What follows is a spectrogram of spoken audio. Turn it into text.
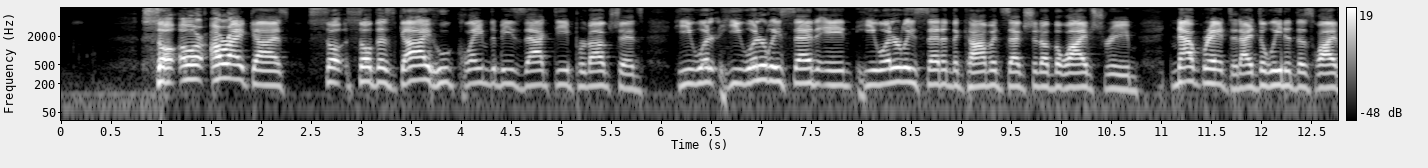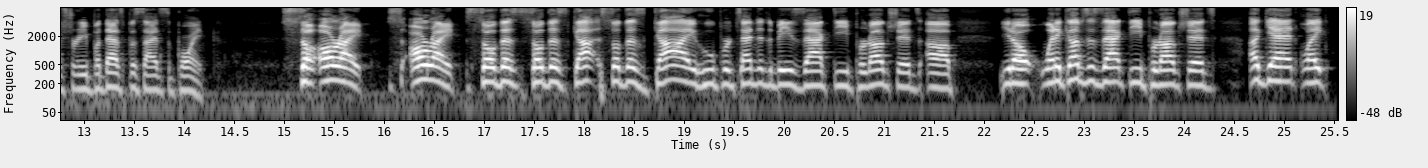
So or, all right guys, so so this guy who claimed to be Zach D Productions, he would he literally said in he literally said in the comment section of the live stream. Now granted, I deleted this live stream, but that's besides the point. So all right. So, all right, so this so this guy so this guy who pretended to be Zach D Productions, uh, you know, when it comes to Zach D Productions, again, like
